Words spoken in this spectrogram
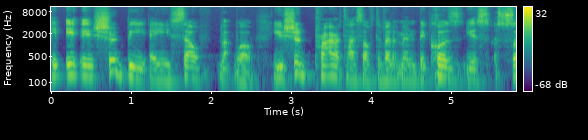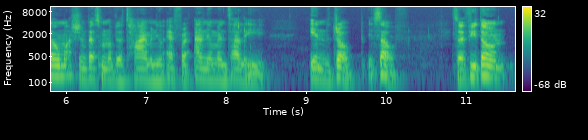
It, it, it should be a self like well you should prioritize self development because it's so much investment of your time and your effort and your mentality in the job itself so if you don't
